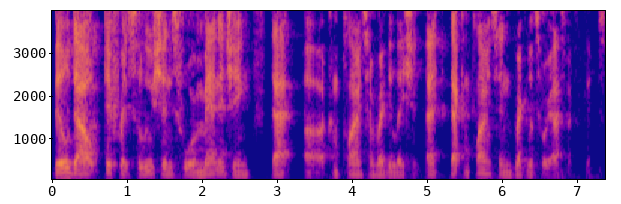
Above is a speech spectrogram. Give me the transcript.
build out different solutions for managing that uh, compliance and regulation, that, that compliance and regulatory aspect of things.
